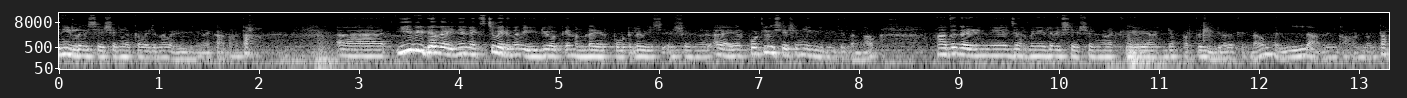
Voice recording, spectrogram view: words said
ഇനിയുള്ള വിശേഷങ്ങളൊക്കെ വരുന്ന വഴിയിൽ ഇങ്ങനെ കാണാം കേട്ടോ. ഈ വീഡിയോ കഴിഞ്ഞ് നെക്സ്റ്റ് വരുന്ന വീഡിയോ ഒക്കെ നമ്മൾ എയർപോർട്ടിലെ വിശേഷങ്ങൾ അല്ല എയർപോർട്ടിലെ വിശേഷങ്ങൾ ഈ വീഡിയോയ്ക്ക് ഉണ്ടാവും അത് കഴിഞ്ഞ് ജർമ്മനിയിലെ വിശേഷങ്ങളൊക്കെ അതിന്റെ അപ്പുറത്തെ വീഡിയോകളൊക്കെ ഉണ്ടാവും. എല്ലാവരും കാണണം കേട്ടോ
